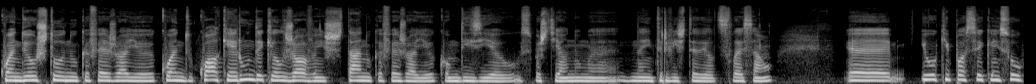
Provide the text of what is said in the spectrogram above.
quando eu estou no Café Joyeux, quando qualquer um daqueles jovens está no Café Joyeux, como dizia o Sebastião numa, na entrevista dele de seleção, uh, eu aqui posso ser quem sou.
